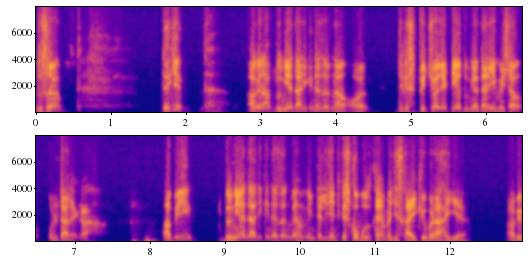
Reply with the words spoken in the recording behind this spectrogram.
दूसरा देखिए अगर आप दुनियादारी की नज़र ना और देखिए स्पिरिचुअलिटी और दुनियादारी हमेशा उल्टा रहेगा। अभी दुनियादारी की नज़र में हम इंटेलिजेंट किसको बोलते हैं? भाई जिसका आईक्यू बड़ा हाई है। अभी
